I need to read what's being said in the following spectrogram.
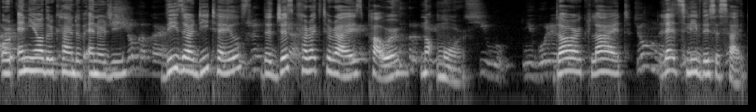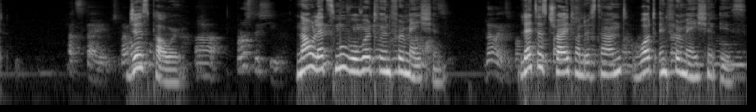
or any other kind of energy, these are details that just characterize power, not more dark, light, let's leave this aside. Just power. Now let's move over to information. Let us try to understand what information is.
